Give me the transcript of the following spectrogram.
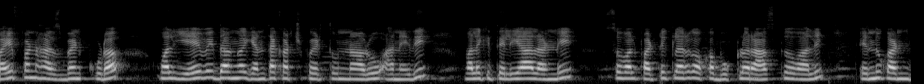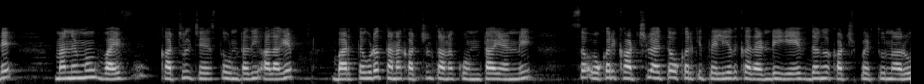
వైఫ్ అండ్ హస్బెండ్ కూడా వాళ్ళు ఏ విధంగా ఎంత ఖర్చు పెడుతున్నారు అనేది వాళ్ళకి తెలియాలండి. సో వాళ్ళు పర్టికులర్గా ఒక బుక్లో రాసుకోవాలి. ఎందుకంటే మనము వైఫ్ ఖర్చులు చేస్తూ ఉంటుంది అలాగే భర్త కూడా తన ఖర్చులు తనకు ఉంటాయండి. సో ఒకరి ఖర్చులు అయితే ఒకరికి తెలియదు కదండి ఏ విధంగా ఖర్చు పెడుతున్నారు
